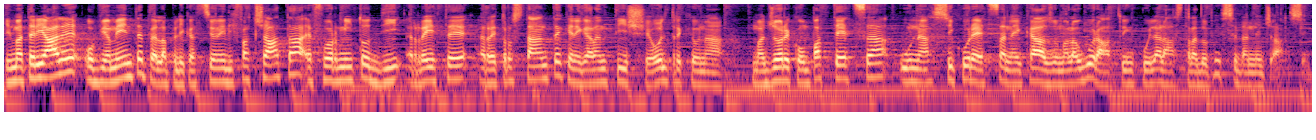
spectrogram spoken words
Il materiale ovviamente per l'applicazione di facciata è fornito di rete retrostante che ne garantisce oltre che una maggiore compattezza una sicurezza nel caso malaugurato in cui la lastra dovesse danneggiarsi.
